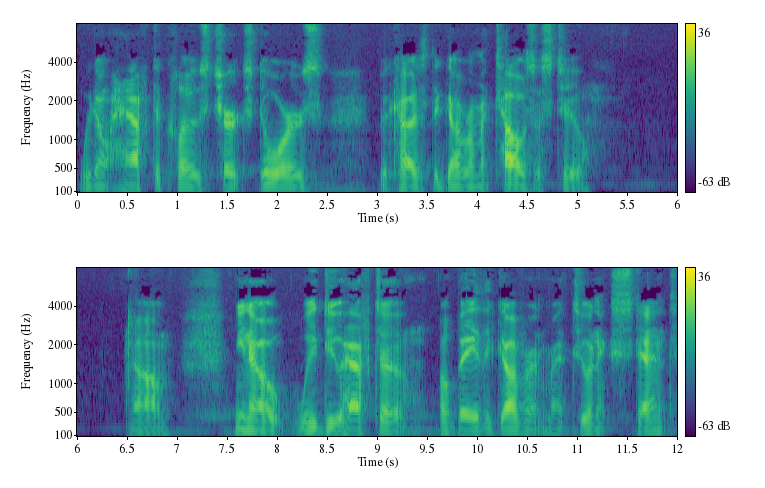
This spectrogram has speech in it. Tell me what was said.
We don't have to close church doors because the government tells us to. Um, you know, we do have to obey the government to an extent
